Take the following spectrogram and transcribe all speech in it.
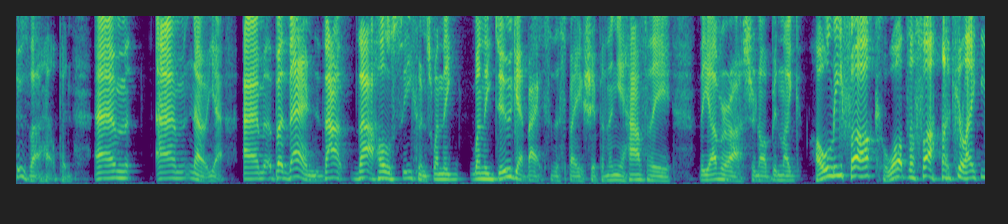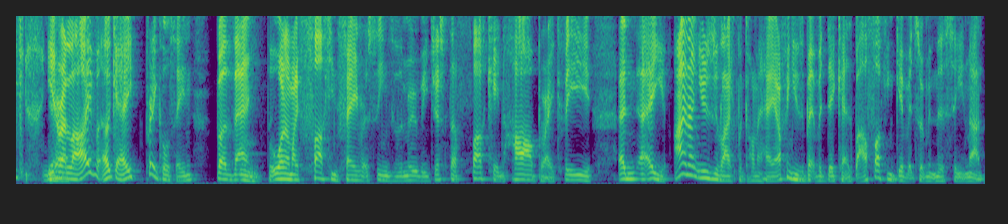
who's that helping? Um, um, no, yeah. Um, but then that that whole sequence when they when they do get back to the spaceship, and then you have the the other astronaut being like, "Holy fuck, what the fuck? like, you're alive? Okay, pretty cool scene." But then one of my fucking favorite scenes of the movie, just the fucking heartbreak. The and hey, I don't usually like McConaughey. I think he's a bit of a dickhead, but I'll fucking give it to him in this scene, man.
